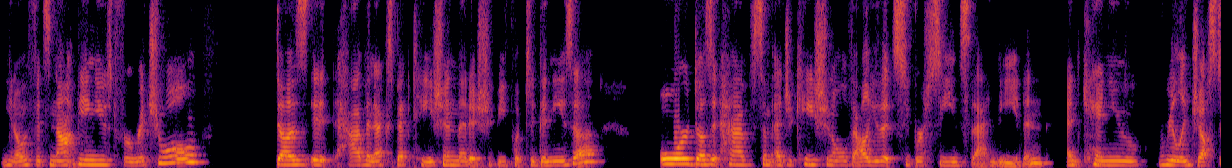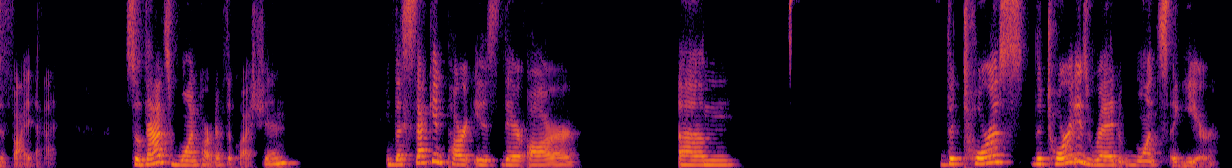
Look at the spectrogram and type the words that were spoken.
you know, if it's not being used for ritual, does it have an expectation that it should be put to Geniza? Or does it have some educational value that supersedes that need? And, and can you really justify that? So that's one part of the question. The second part is there are um, the Torah, the Torah is read once a year.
